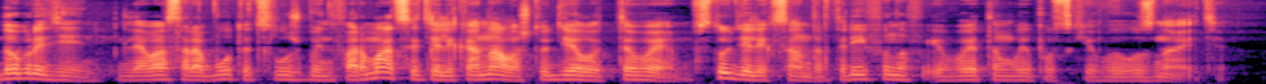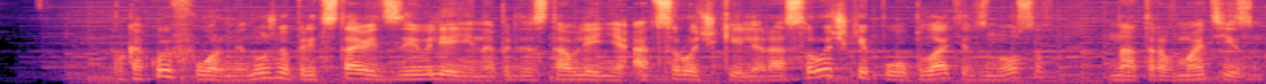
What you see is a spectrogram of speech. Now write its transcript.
Добрый день! Для вас работает служба информации телеканала «Что делать ТВ». В студии Александр Трифонов, и в этом выпуске вы узнаете. По какой форме нужно представить заявление на предоставление отсрочки или рассрочки по уплате взносов на травматизм?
